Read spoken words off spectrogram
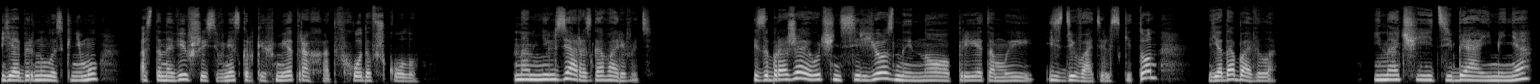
Я обернулась к нему, остановившись в нескольких метрах от входа в школу. «Нам нельзя разговаривать». Изображая очень серьезный, но при этом и издевательский тон, я добавила. «Иначе и тебя, и меня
